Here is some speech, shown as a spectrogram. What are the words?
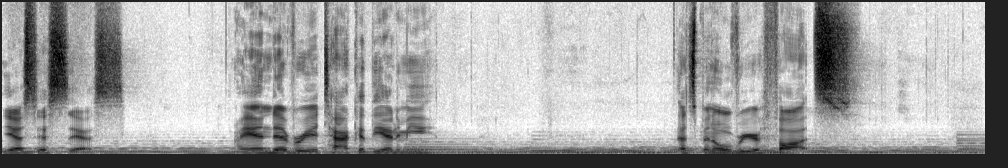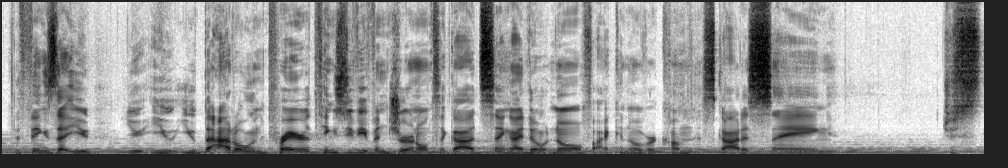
Yes, yes, yes. I end every attack of the enemy that's been over your thoughts the things that you, you, you, you battle in prayer, things you've even journaled to God saying, I don't know if I can overcome this. God is saying, just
